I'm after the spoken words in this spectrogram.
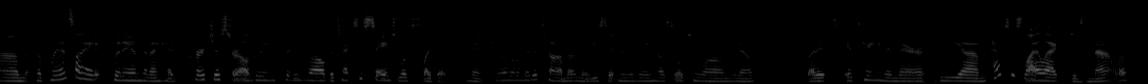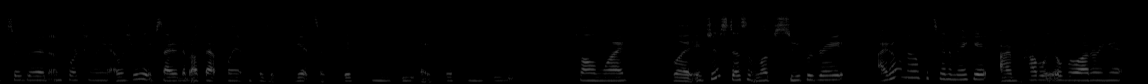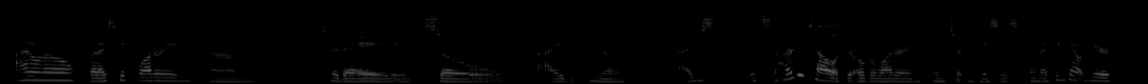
Um, the plants I put in that I had purchased are all doing pretty well. The Texas sage looks like it went through a little bit of trauma, maybe sitting in the greenhouse a little too long, you know, but it's it's hanging in there. The um, Texas lilac does not look so good, unfortunately. I was really excited about that plant because it gets like 15 feet by 15 feet tall and wide, but it just doesn't look super great. I don't know if it's going to make it. I'm probably overwatering it. I don't know, but I skipped watering um, today, so I, you know, I just it's hard to tell if you're overwatering in certain cases. And I think out here,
